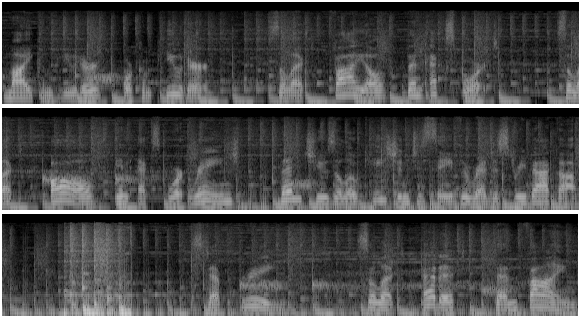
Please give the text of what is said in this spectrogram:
My Computer or Computer. Select File, then Export. Select All in Export Range, then choose a location to save the registry backup. Step 3. Select Edit, then Find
